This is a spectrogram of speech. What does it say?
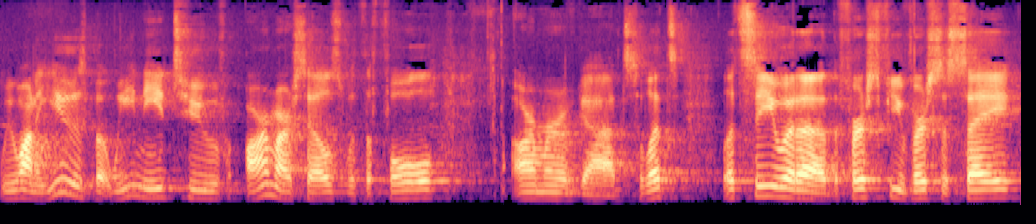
we want to use, but we need to arm ourselves with the full armor of God. So let's let's see what uh, the first few verses say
